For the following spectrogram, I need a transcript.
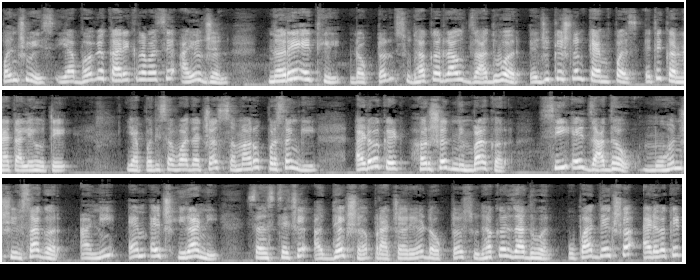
पंचवीस या भव्य कार्यक्रमाचे आयोजन नरे येथील doctor Sudhakarrao Jadhavar educational campus येथे करण्यात आले होते. या परिसंवादाच्या समारोप प्रसंगी advocate Harshad Nimbalkar C A Jadhav Mohan Kshirsagar आणि एम एच हिराणी संस्थेचे अध्यक्ष प्राचार्य डॉक्टर सुधाकर जाधवर उपाध्यक्ष अॅडव्होकेट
